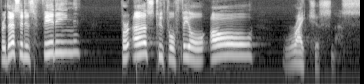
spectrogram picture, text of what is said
For thus it is fitting for us to fulfill all righteousness.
